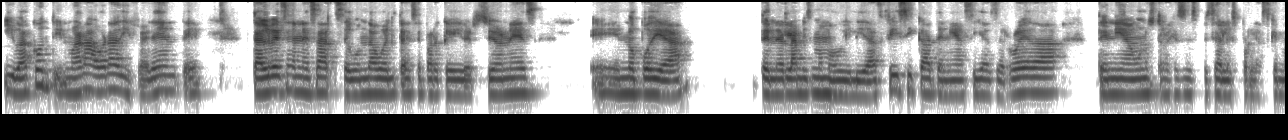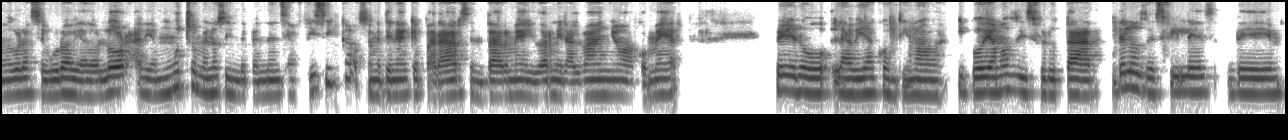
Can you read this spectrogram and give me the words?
y va a continuar ahora diferente. Tal vez en esa segunda vuelta ese parque de diversiones eh, no podía tener la misma movilidad física, tenía sillas de rueda, tenía unos trajes especiales por las quemaduras, seguro había dolor, había mucho menos independencia física, o sea, me tenían que parar, sentarme, ayudarme a ir al baño, a comer, pero la vida continuaba y podíamos disfrutar de los desfiles, de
